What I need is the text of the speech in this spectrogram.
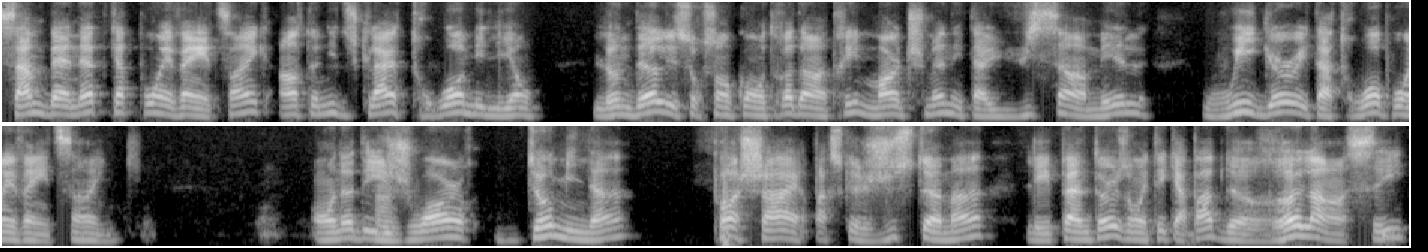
Sam Bennett, 4,25. Anthony Duclair, 3 millions. Lundell est sur son contrat d'entrée. Marchman est à 800 000. Uyghur est à 3,25 on a des Hmm. joueurs dominants, pas chers, parce que justement, les Panthers ont été capables de relancer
